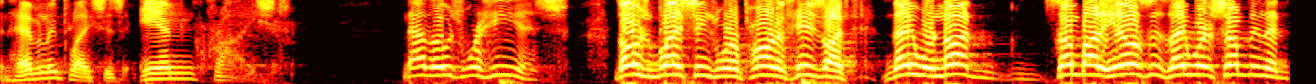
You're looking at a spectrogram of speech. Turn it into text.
in heavenly places in Christ. Now, those were His. Those blessings were a part of His life. They were not somebody else's. They weren't something that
